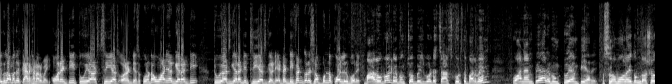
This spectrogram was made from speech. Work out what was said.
এগুলো আমাদের কারখানার ভাই। Warranty two years three years warranty আছে। কোনোটা one year guarantee two years guarantee three years guarantee এটা ডিপেন্ড করে সম্পূর্ণ কয়েলের উপরে। বারো ভোল্ট এবং চব্বিশ ভোল্টে চার্জ করতে পারবেন। ওয়ান অ্যাম্পিয়ার এবং টু অ্যাম্পিয়ারে। আসসালামু আলাইকুম দর্শক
